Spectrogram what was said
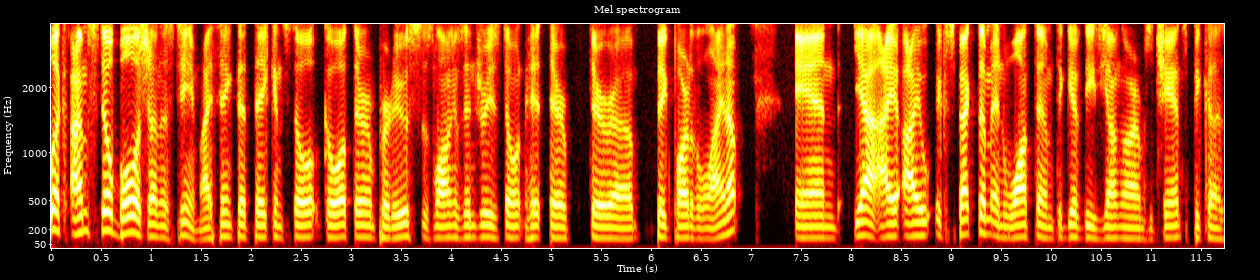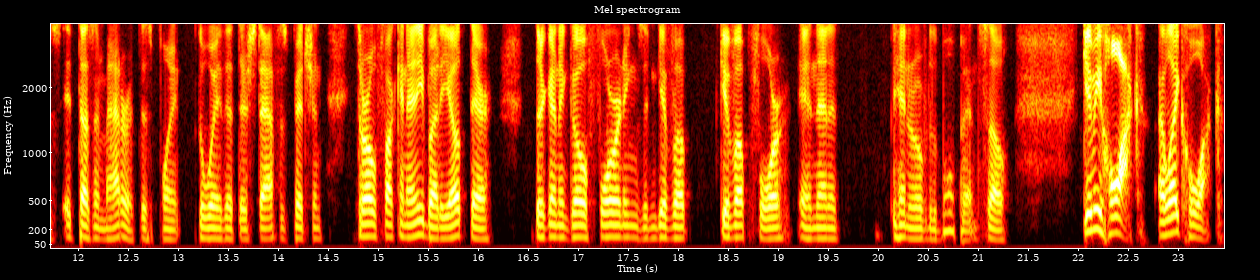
look, I'm still bullish on this team. I think that they can still go out there and produce as long as injuries don't hit their their uh, big part of the lineup. And yeah, I, I expect them and want them to give these young arms a chance because it doesn't matter at this point the way that their staff is pitching. Throw fucking anybody out there, they're going to go four innings and give up give up four, and then it, hand it over to the bullpen. So give me Houck. I like Houck.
